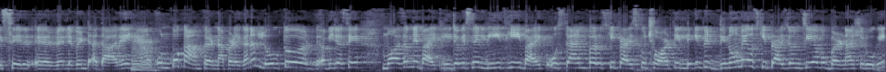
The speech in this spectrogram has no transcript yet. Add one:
इससे रेलेवेंट अदारे हैं हम्म। उनको काम करना पड़ेगा ना। लोग तो अभी जैसे मौजम ने बाइक ली जब इसने ली थी बाइक उस टाइम पर उसकी प्राइस कुछ और थी लेकिन फिर दिनों में उसकी प्राइस जो है वो बढ़ना शुरू हो गई।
